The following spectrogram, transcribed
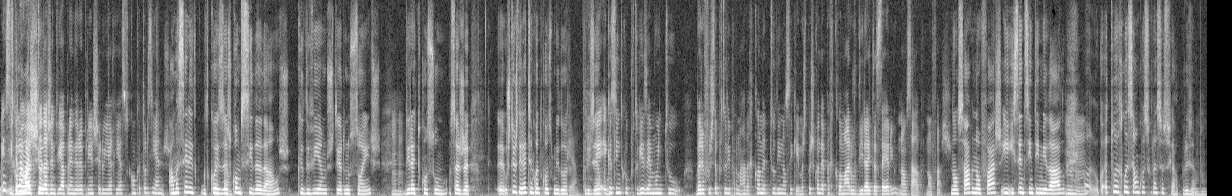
É assim, como eu mais acho que toda a gente devia aprender a preencher o IRS com 14 anos. há uma série de, de coisas Atenção. como cidadãos que devíamos ter noções Uhum. direito de consumo, ou seja, eh, os teus direitos enquanto consumidor, Yeah. por exemplo. É, é que eu sinto que o português é muito barafusta por tudo e por nada, reclama de tudo e não sei o quê, mas depois quando é para reclamar o direito a sério, não sabe, não faz. Não sabe, não faz e, e sente-se intimidado. Uhum. A tua relação com a Segurança Social, por exemplo.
